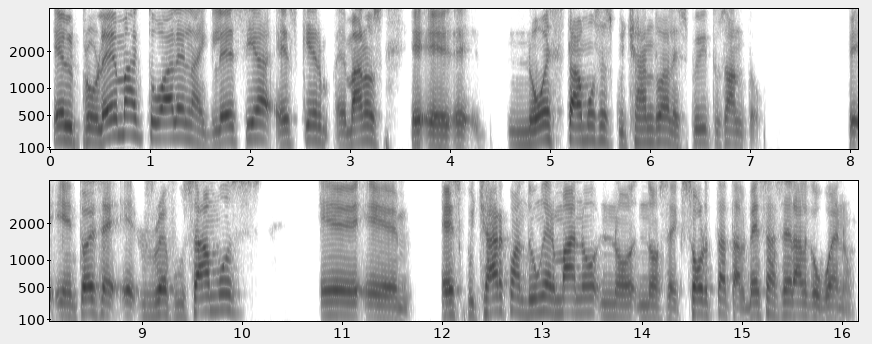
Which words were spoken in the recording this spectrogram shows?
El problema actual en la iglesia es que, hermanos, eh, no estamos escuchando al Espíritu Santo. Y entonces refusamos escuchar cuando un hermano no, nos exhorta tal vez a hacer algo bueno.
